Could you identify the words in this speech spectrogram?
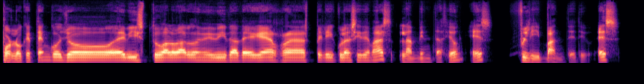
por lo que tengo yo he visto a lo largo de mi vida de guerras, películas y demás, la ambientación es flipante, tío. Es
